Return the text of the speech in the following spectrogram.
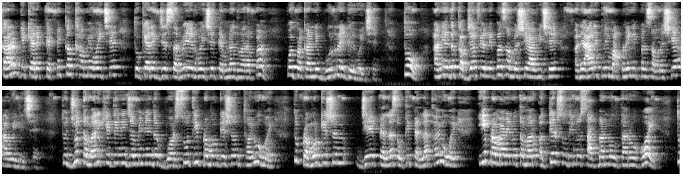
કારણ કે ક્યારેક ટેકનિકલ ખામી હોય છે, તો ક્યારેક જે સર્વેયર હોય છે, તેમના દ્વારા પણ કોઈ પ્રકારની ભૂલ રહી ગઈ હોય છે. તો આની અંદર કબજા ફેલની પણ સમસ્યા આવી છે અને આ રીતની માપણીની પણ સમસ્યા આવેલી છે. તો જો તમારી ખેતીની જમીનની અંદર વર્ષોથી પ્રમોગેશન થયું હોય, તો પ્રમોગેશન જે પહેલાં સૌથી પહેલાં થયું હોય, એ પ્રમાણેનું તમારું અત્યાર સુધીનો સાત બારનો ઉતારો હોય, તો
